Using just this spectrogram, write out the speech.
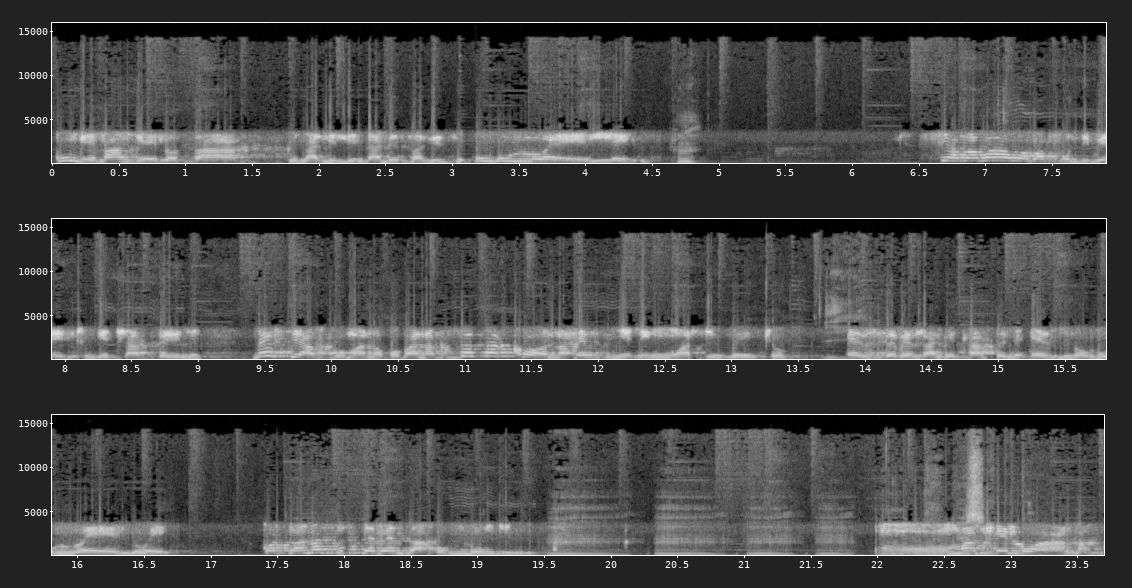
kungebangelo sagcina lilinganisa lithi ubulwele. Siyababawa abafundi bethu ngeklasini besiyavuma nokubana kusasakhona ezinye iincwadi zethu ezisebenza ngeklasini ezinobulwelwe kodwana sisebenza ukulungisa Mm, makhelwana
